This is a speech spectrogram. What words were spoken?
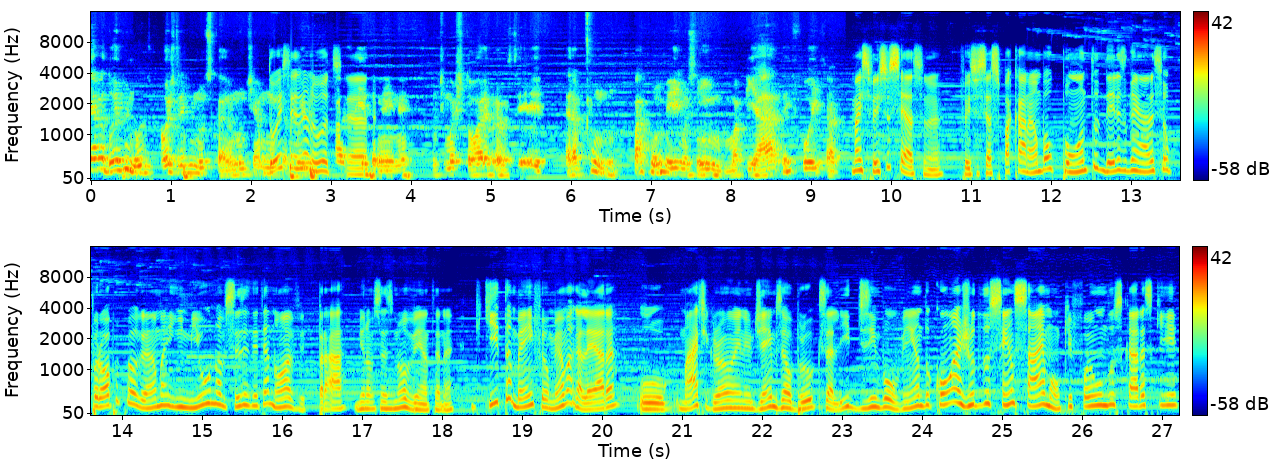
Era dois minutos, dois, três minutos, cara. Não tinha muito. Dois, três minutos. É. também, né? Não tinha uma história para você. Era pum, papum mesmo, assim, uma piada e foi, sabe? Mas fez sucesso, né? Fez sucesso pra caramba ao ponto deles ganharem seu próprio programa em 1989 pra 1990, né? Que também foi a mesma galera, o Matt Groening o James L. Brooks ali desenvolvendo com a ajuda do Sam Simon, que foi um dos caras que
